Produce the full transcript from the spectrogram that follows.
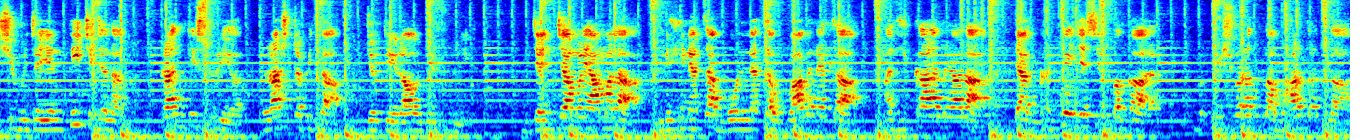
शिवजयंतीचे जनक क्रांतीसूर्य राष्ट्रपिता ज्योतिरावजी फुले. ज्यांच्यामुळे आम्हाला लिहिण्याचा बोलण्याचा वागण्याचा अधिकार मिळाला त्या घटनेचे शिल्पकार विश्वरत्न भारतरत्न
